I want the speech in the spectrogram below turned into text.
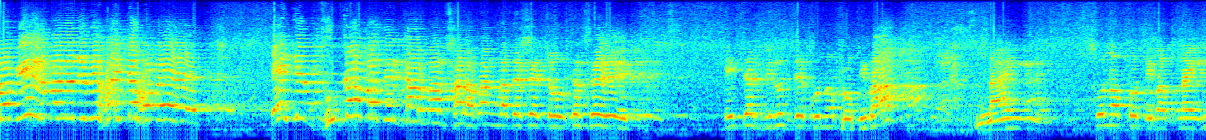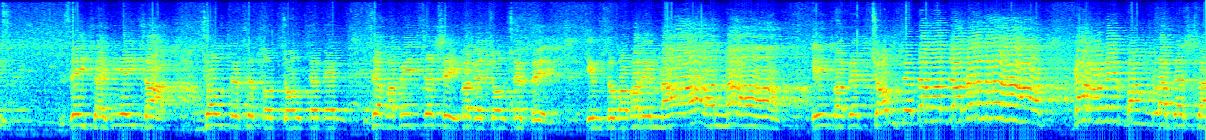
গভীর মনোযোগী হইতে হবে। এই যে ধোকাবাজির কারবার সারা বাংলাদেশে চলতেছে এইটার বিরুদ্ধে কোনো প্রতিবাদ নাই, কোনো প্রতিবাদ নাই। যেই এইটা এই চাপ চলতেছে তো চলতে দেন, যেভাবে ইচ্ছা সেইভাবে চলতেছে। কিন্তু বাবারে, না না, এইভাবে চলতে দেওয়া যাবে না। কারণ বাংলাদেশটা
